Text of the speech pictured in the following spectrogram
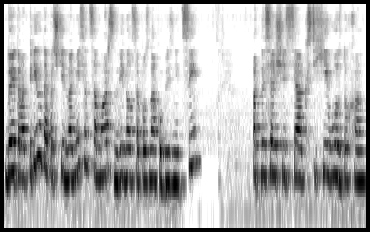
До этого периода, почти два месяца, Марс двигался по знаку Близнецы, относящийся к стихии воздуха,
